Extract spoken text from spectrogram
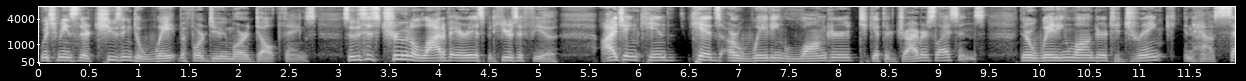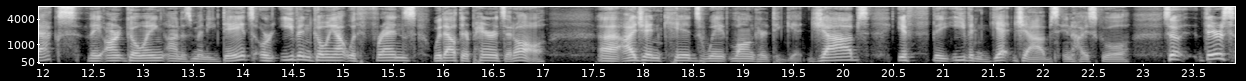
which means they're choosing to wait before doing more adult things. So this is true in a lot of areas, but here's a few. iGen kin- kids are waiting longer to get their driver's license. They're waiting longer to drink and have sex. They aren't going on as many dates or even going out with friends without their parents at all. Uh, iGen kids wait longer to get jobs, if they even get jobs in high school. So there's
